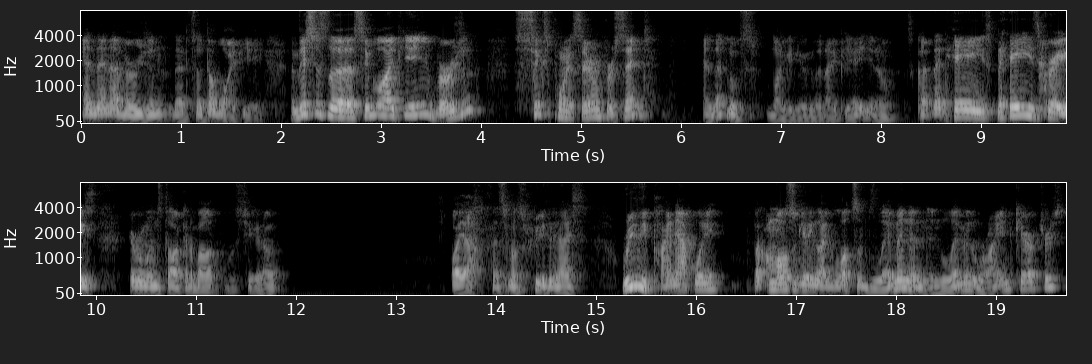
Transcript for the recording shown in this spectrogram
and then a version that's a double IPA. And this is the single IPA version, 6.7%. And that looks like a New England IPA, you know. It's got that haze, the haze craze everyone's talking about. Let's check it out. Oh yeah, that smells really nice. Really pineapple but I'm also getting like lots of lemon and, and lemon rind characters.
